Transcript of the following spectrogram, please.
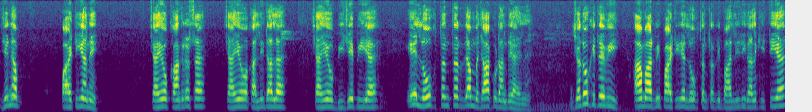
ਜਿਨ੍ਹਾਂ ਪਾਰਟੀਆਂ ਨੇ ਚਾਹੇ ਉਹ ਕਾਂਗਰਸ ਹੈ ਚਾਹੇ ਉਹ ਅਕਾਲੀ ਦਲ ਹੈ ਚਾਹੇ ਉਹ ਬੀਜੇਪੀ ਹੈ ਇਹ ਲੋਕਤੰਤਰ ਦਾ ਮਜ਼ਾਕ ਉਡਾਉਂਦੇ ਆਏ ਨੇ। ਜਦੋਂ ਕਿਤੇ ਵੀ ਆਮ ਆਦਮੀ ਪਾਰਟੀ ਨੇ ਲੋਕਤੰਤਰ ਦੀ ਬਹਾਲੀ ਦੀ ਗੱਲ ਕੀਤੀ ਹੈ,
